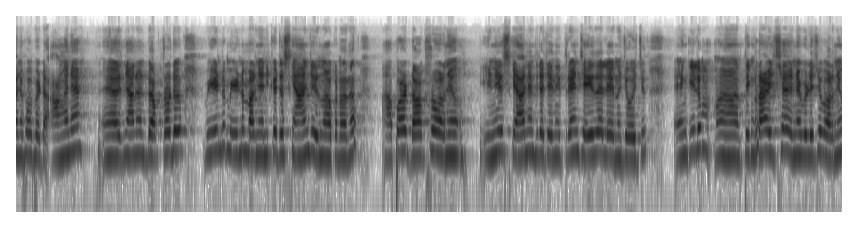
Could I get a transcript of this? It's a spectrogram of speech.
അനുഭവപ്പെട്ടു. അങ്ങനെ ഞാൻ ഡോക്ടറോട് വീണ്ടും വീണ്ടും പറഞ്ഞു എനിക്കൊരു സ്കാൻ ചെയ്ത് നോക്കണമെന്ന്. അപ്പോൾ ഡോക്ടർ പറഞ്ഞു ഇനി സ്കാൻ എന്തിനാണ് ചെയ്യുന്നത്? ഇത്രയും ചെയ്തല്ലേ? എന്ന് ചോദിച്ചു. എങ്കിലും തിങ്കളാഴ്ച എന്നെ വിളിച്ച് പറഞ്ഞു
